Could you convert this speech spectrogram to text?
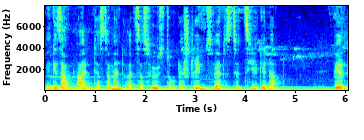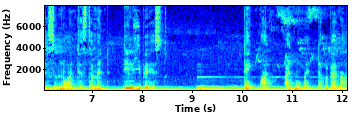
im gesamten Alten Testament als das höchste und erstrebenswerteste Ziel genannt, während es im Neuen Testament die Liebe ist. Denk mal einen Moment darüber nach.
